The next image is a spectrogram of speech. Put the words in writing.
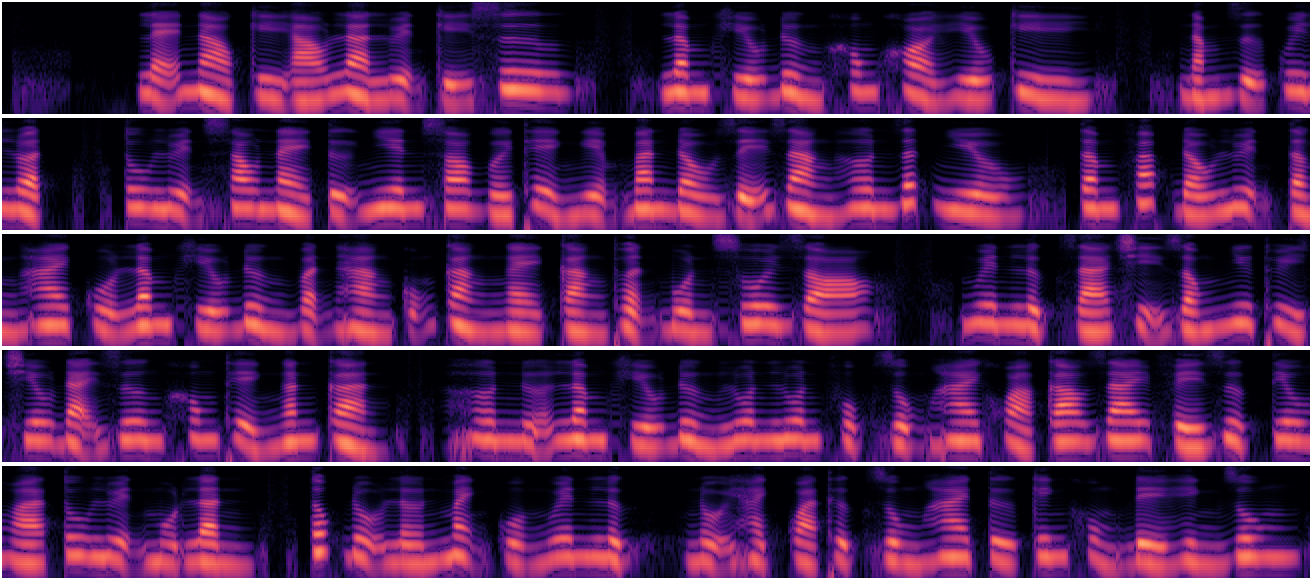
Lẽ nào kỳ áo là luyện kỹ sư? Lâm khiếu đừng không khỏi hiếu kỳ, nắm giữ quy luật, tu luyện sau này tự nhiên so với thể nghiệm ban đầu dễ dàng hơn rất nhiều. Tâm pháp đấu luyện tầng 2 của Lâm Khiếu Đừng vận hàng cũng càng ngày càng thuận buồn xuôi gió. Nguyên lực giá trị giống như thủy chiêu đại dương không thể ngăn cản. Hơn nữa Lâm Khiếu Đừng luôn luôn phục dụng hai khỏa cao dai phế dược tiêu hóa tu luyện một lần. Tốc độ lớn mạnh của nguyên lực, nội hạch quả thực dùng hai từ kinh khủng để hình dung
